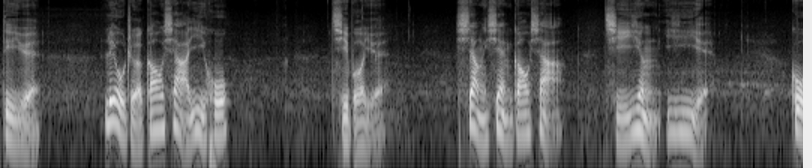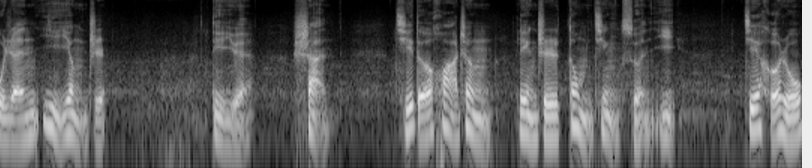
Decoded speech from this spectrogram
帝曰：六者高下异乎？岐伯曰：象限高下，其应一也，故人亦应之。帝曰：善。其德化正，令之动静损益，皆何如？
